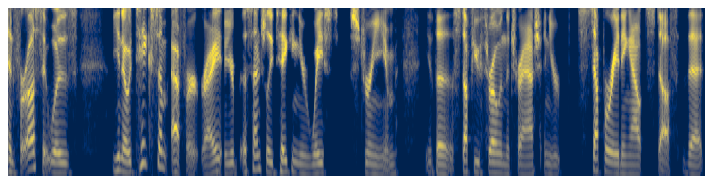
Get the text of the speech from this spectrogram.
And for us, it was you know, it takes some effort, right? You're essentially taking your waste stream, the stuff you throw in the trash, and you're separating out stuff that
